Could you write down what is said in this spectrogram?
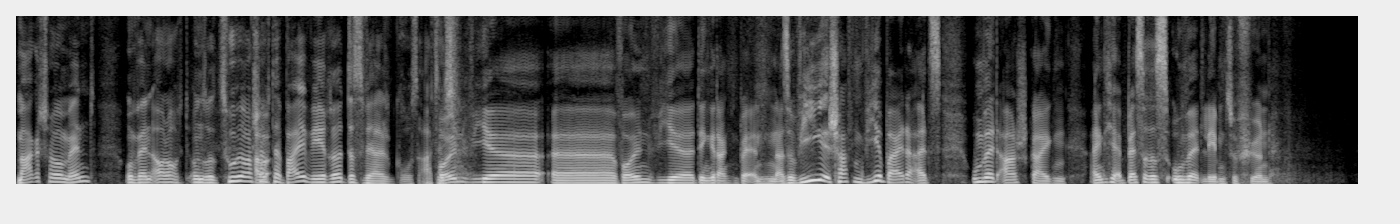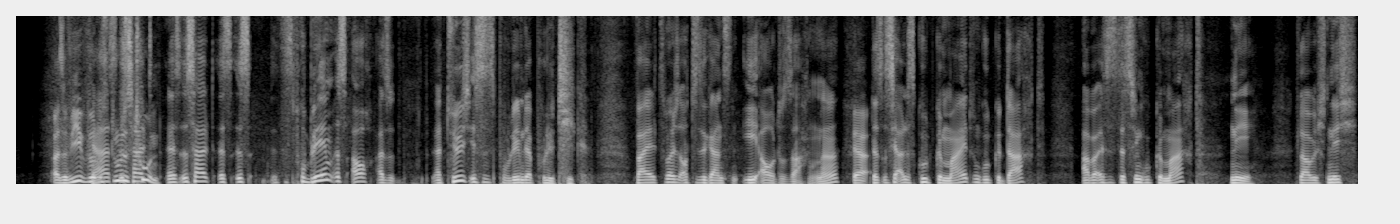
magischer Moment. Und wenn auch noch unsere Zuhörerschaft dabei wäre, das wäre großartig. wollen wir, äh, wollen wir den Gedanken beenden? Also wie schaffen wir beide als Umweltarschgeigen eigentlich ein besseres Umweltleben zu führen? Also wie würdest es du das halt, tun? Es ist halt, es ist, das Problem ist auch, also natürlich ist es das Problem der Politik. Weil zum Beispiel auch diese ganzen E-Auto-Sachen, ne? Ja. Das ist ja alles gut gemeint und gut gedacht, aber ist es deswegen gut gemacht? Nee, glaube ich nicht.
